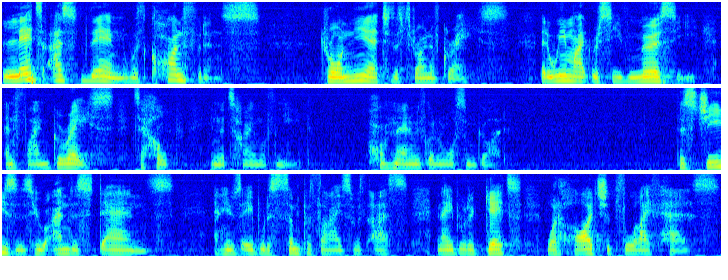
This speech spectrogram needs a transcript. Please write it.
Let us then, with confidence, draw near to the throne of grace, that we might receive mercy and find grace to help in the time of need. Oh man, we've got an awesome God. This Jesus who understands and who's able to sympathize with us and able to get what hardships life has.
